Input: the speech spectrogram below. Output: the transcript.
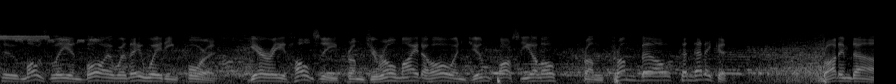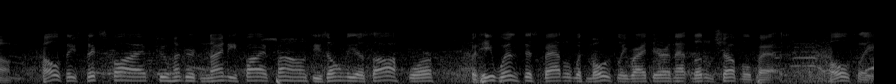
to Mosley, and boy, were they waiting for it. Gary Halsey from Jerome, Idaho, and Jim Pausiello from Trumbull, Connecticut. Brought him down. Halsey, 6'5", 295 pounds. He's only a sophomore, but he wins this battle with Mosley right there in that little shovel pass. Halsey,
